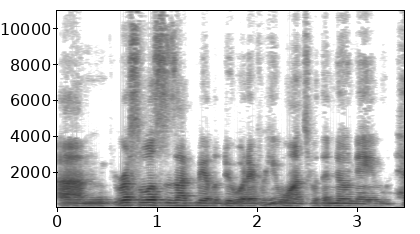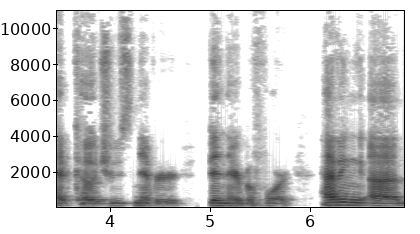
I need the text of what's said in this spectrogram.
Um, Russell Wilson's not going to be able to do whatever he wants with a no name head coach who's never been there before. Having uh,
